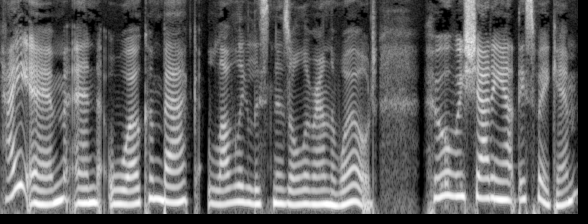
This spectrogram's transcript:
Hey, Em, and welcome back, lovely listeners all around the world. Who are we shouting out this week, Em?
